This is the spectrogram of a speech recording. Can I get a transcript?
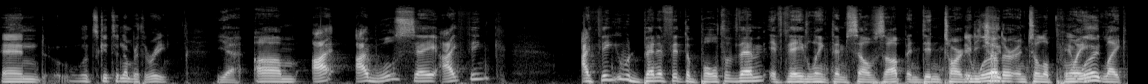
And let's get to number three. Yeah. Um I I will say I think I think it would benefit the both of them if they linked themselves up and didn't target It each would. other until a point like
